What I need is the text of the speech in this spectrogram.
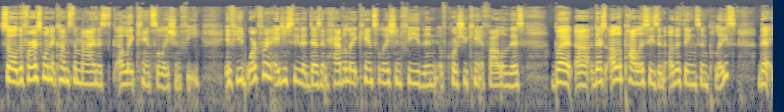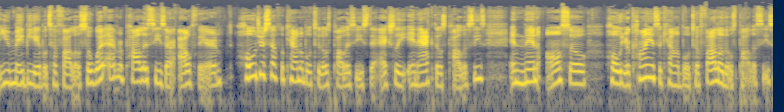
So, the first one that comes to mind is a late cancellation fee. If you work for an agency that doesn't have a late cancellation fee, then of course you can't follow this. But uh, there's other policies and other things in place that you may be able to follow. So, whatever policies are out there, hold yourself accountable to those policies to actually enact those policies and then also hold your clients accountable to follow those policies.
